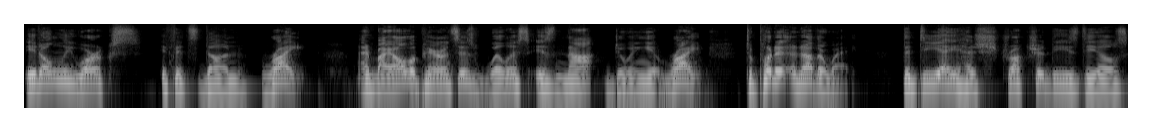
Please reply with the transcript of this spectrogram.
it only works if it's done right. And by all appearances, Willis is not doing it right. To put it another way, the DA has structured these deals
